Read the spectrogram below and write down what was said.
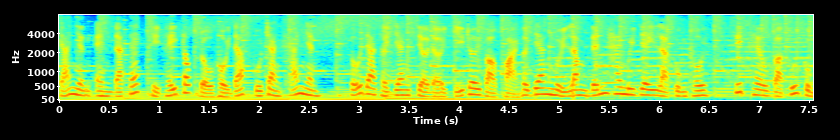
Cá nhân em đã test thì thấy tốc độ hồi đáp của Trang khá nhanh. Tối đa thời gian chờ đợi chỉ rơi vào khoảng thời gian 15 đến 20 giây là cùng thôi. Tiếp theo và cuối cùng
